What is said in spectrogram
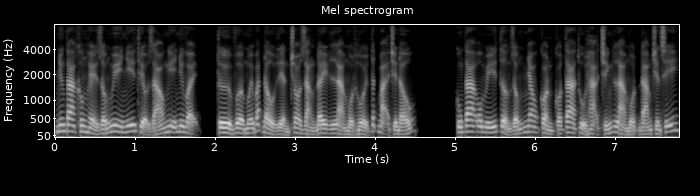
Nhưng ta không hề giống uy nhĩ thiểu giáo nghĩ như vậy, từ vừa mới bắt đầu liền cho rằng đây là một hồi thất bại chiến đấu. Cùng ta ôm ý tưởng giống nhau còn có ta thủ hạ chính là một đám chiến sĩ.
